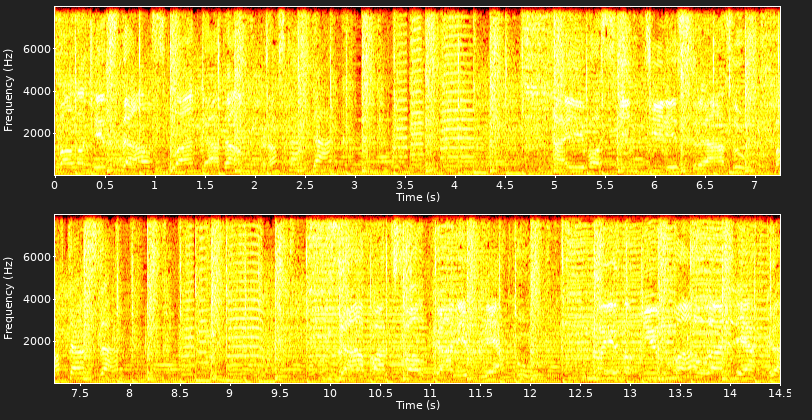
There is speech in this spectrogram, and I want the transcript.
болоте встал с плакатом Просто так. А его свинтили сразу в автозак Зоопарк с волками в клетку. Но енот не малолетка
